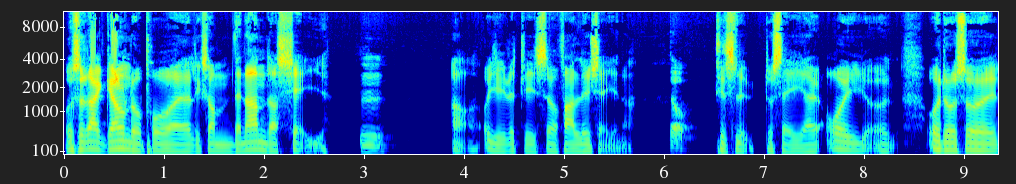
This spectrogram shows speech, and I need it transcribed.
Och så raggar de då på eh, liksom den andras tjej. Mm. Ja, och givetvis så faller ju tjejerna Ja. till slut och säger oj, och, då så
